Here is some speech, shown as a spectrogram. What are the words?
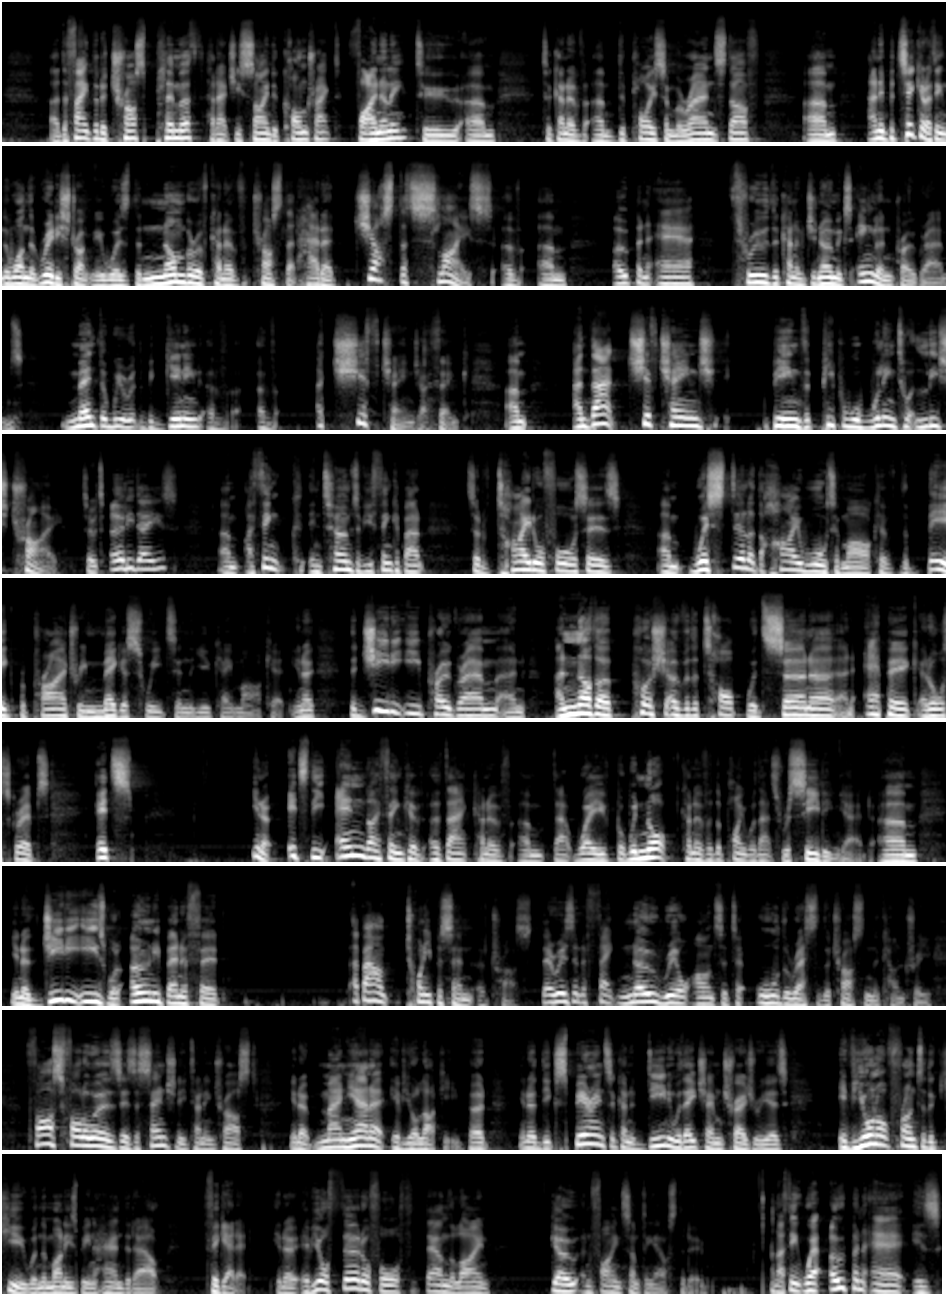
Uh, the fact that a trust, Plymouth, had actually signed a contract finally to um, to kind of um, deploy some Marand stuff. Um, and in particular, I think the one that really struck me was the number of kind of trusts that had a just a slice of OpenEHR through the kind of Genomics England programs meant that we were at the beginning of, of a shift change, I think. Um, and that shift change being that people were willing to at least try. So it's early days. Um, I think in terms of you think about sort of tidal forces, um, we're still at the high water mark of the big proprietary mega suites in the UK market. You know, the GDE program and another push over the top with Cerner and Epic and Allscripts. It's, you know, it's the end, I think, of, of that kind of um, that wave, but we're not kind of at the point where that's receding yet. Um, you know, GDEs will only benefit about 20% of trust. There is, in effect, no real answer to all the rest of the trust in the country. Fast followers is essentially telling trust, you know, manana if you're lucky. But, you know, the experience of kind of dealing with HM Treasury is if you're not front of the queue when the money's being handed out, forget it. You know, if you're third or fourth down the line, go and find something else to do. And I think where OpenEHR is,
